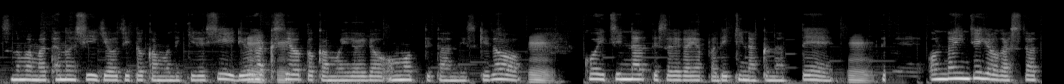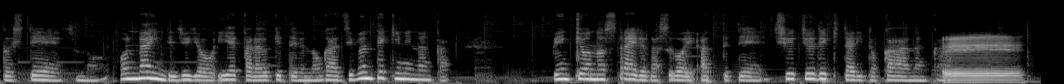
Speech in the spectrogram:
そのまま楽しい行事とかもできるし留学しようとかもいろいろ思ってたんですけど、うん。高1になってそれがやっぱできなくなってうん。オンライン授業がスタートしてそのオンラインで授業を家から受けてるのが自分的になんか勉強のスタイルがすごい合ってて集中できたりとかなんかへえ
